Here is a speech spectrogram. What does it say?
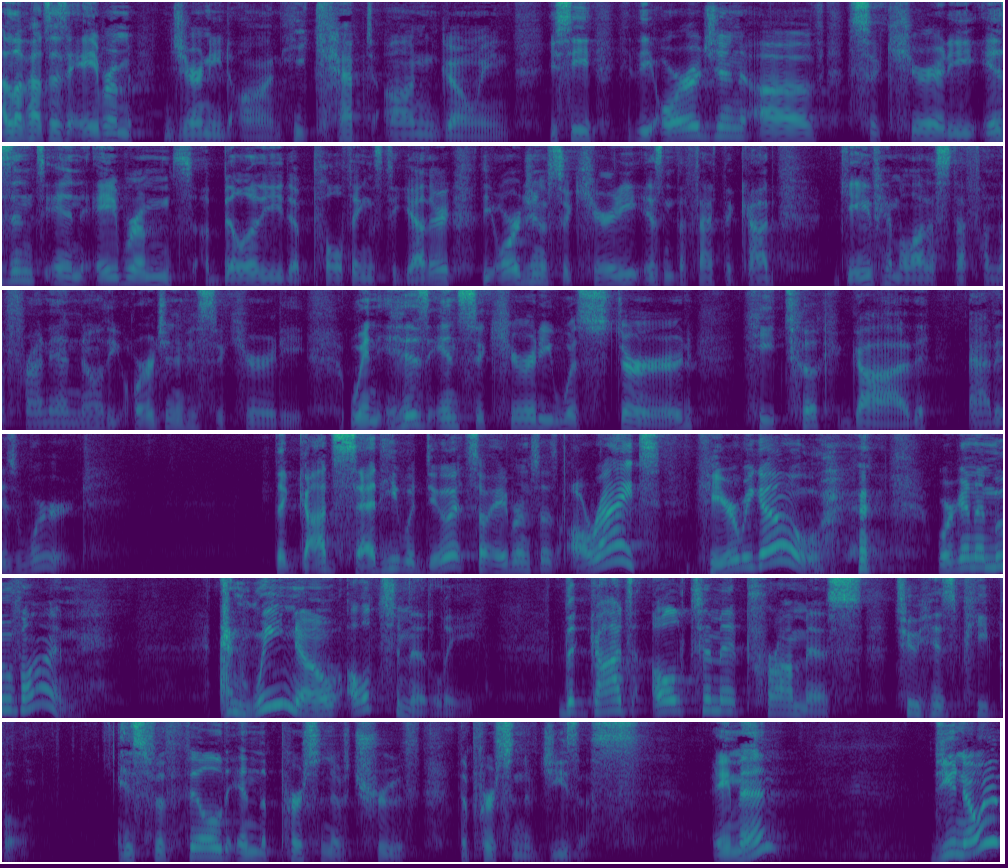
I love how it says Abram journeyed on. He kept on going. You see, the origin of security isn't in Abram's ability to pull things together. The origin of security isn't the fact that God gave him a lot of stuff on the front end. No, the origin of his security, when his insecurity was stirred, he took God at his word. That God said he would do it, so Abram says, All right, here we go. we're going to move on. And we know ultimately that God's ultimate promise to his people is fulfilled in the person of truth, the person of Jesus. Amen? Do you know him?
